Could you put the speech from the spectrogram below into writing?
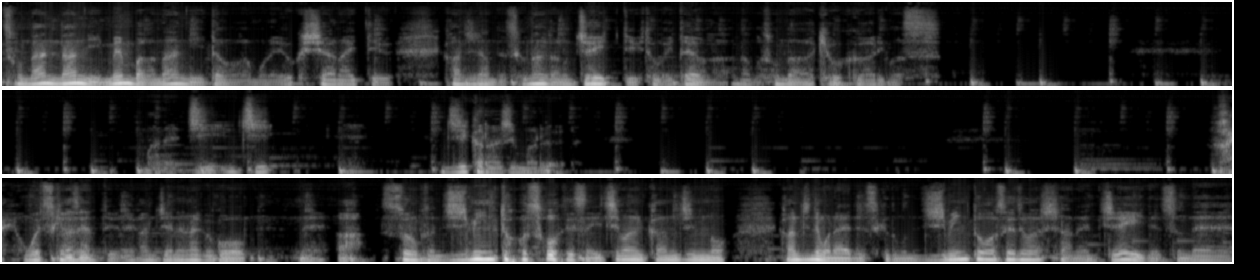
その何何人、メンバーが何人いたのかもね、よく知らないっていう感じなんですけど、なんかあの J っていう人がいたような、なんかそんな記憶があります。まあね、G、G、G から始まる。はい、思いつきませんっていうね、感じでね、なんかこう、ね、あ、ストロムさん、自民党、そうですね、一番肝心の、肝心でもないですけども、自民党忘れてましたね。J ですね。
